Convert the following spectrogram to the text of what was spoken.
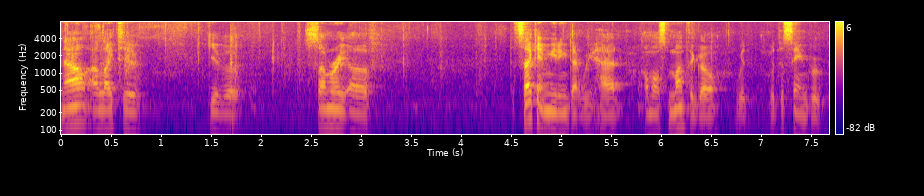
Now, I'd like to give a summary of the second meeting that we had almost a month ago with, with the same group.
